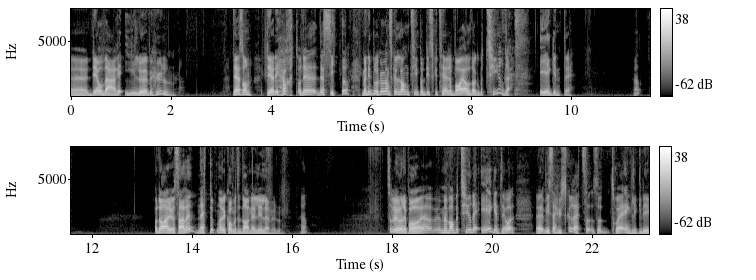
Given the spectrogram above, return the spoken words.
uh, det å være i løvehulen. Det er sånn, det har de hørt, og det, det, sitter, men de bruker ganske lang tid på å diskutere hva i alle dager betyr det egentlig. Ja. Og da er det jo særlig nettopp når det kommer til Daniel i løvehulen. Så lurer de på men hva betyr det egentlig. Og eh, Hvis jeg husker rett, så, så, tror jeg egentlig ikke de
